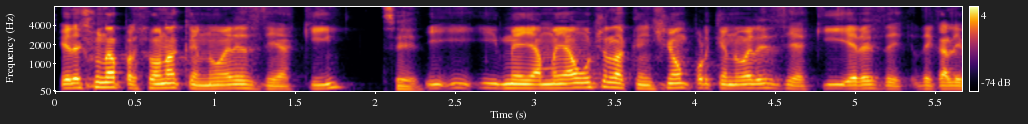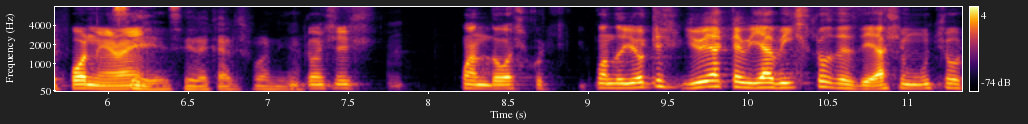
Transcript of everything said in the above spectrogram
eres una persona que no eres de aquí. Sí. Y, y, y me llamó mucho la atención porque no eres de aquí, eres de, de California, right? Sí, sí, de California. Entonces, cuando, cuando yo, que, yo ya te había visto desde hace mucho,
